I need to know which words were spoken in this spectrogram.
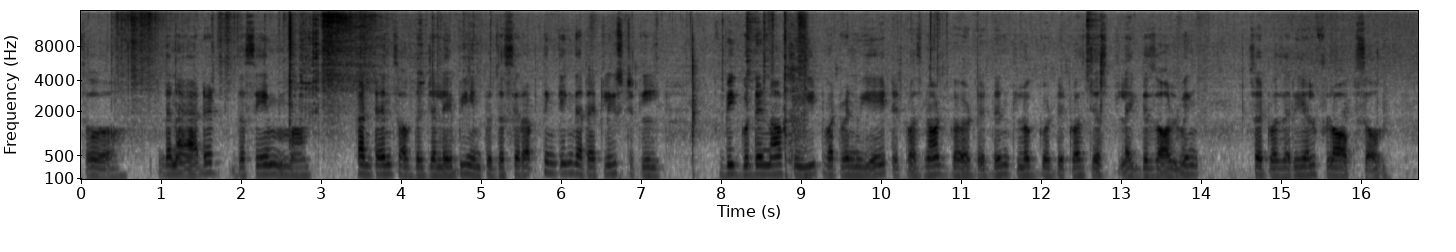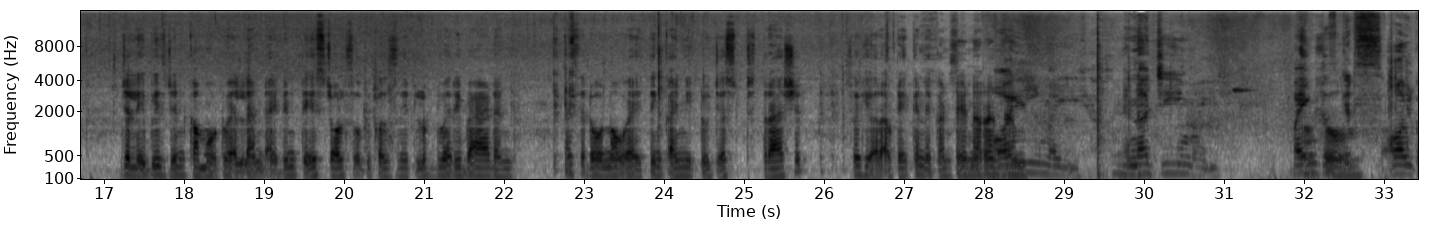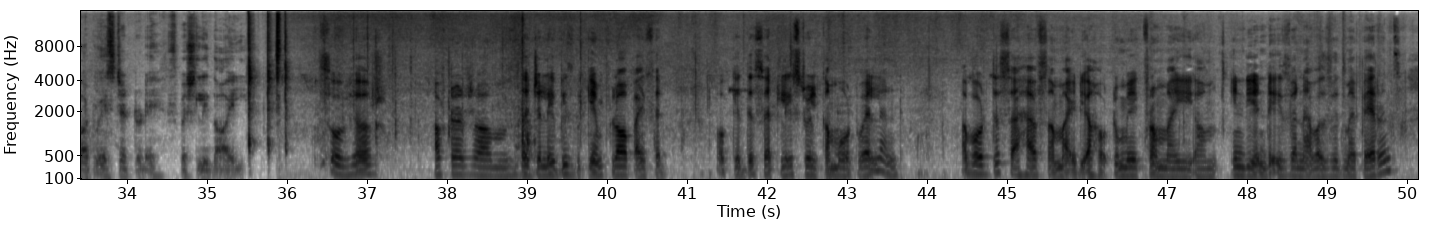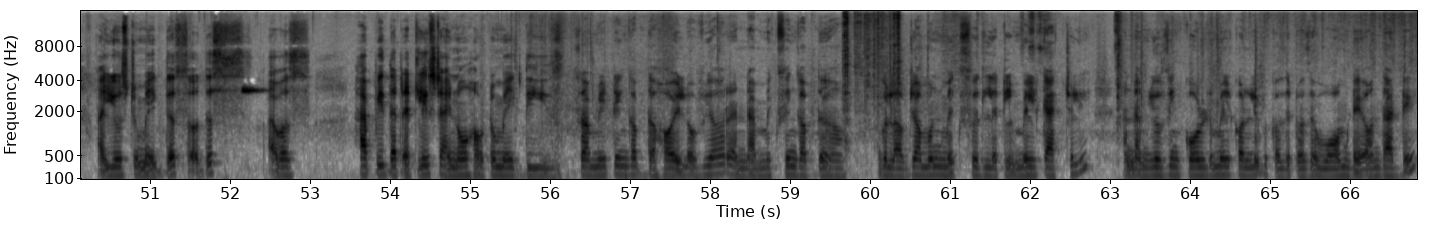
So then I added the same uh, contents of the jalebi into the syrup thinking that at least it will be good enough to eat. But when we ate it was not good. It didn't look good. It was just like dissolving. So it was a real flop. So jalebis didn't come out well and I didn't taste also because it looked very bad. And I said oh no I think I need to just thrash it so here I've taken a container and oil, I'm, my energy, my buying So- biscuits all got wasted today, especially the oil. so here after um, the jalebis became flop I said okay this at least will come out well. And about this i have some idea how to make from my um, indian days when i was with my parents. I used to make this. So this i was happy that at least i know how to make these. So i'm heating up the oil over here and i'm mixing up the gulab jamun mix with little milk actually. And i'm using cold milk only because it was a warm day on that day.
